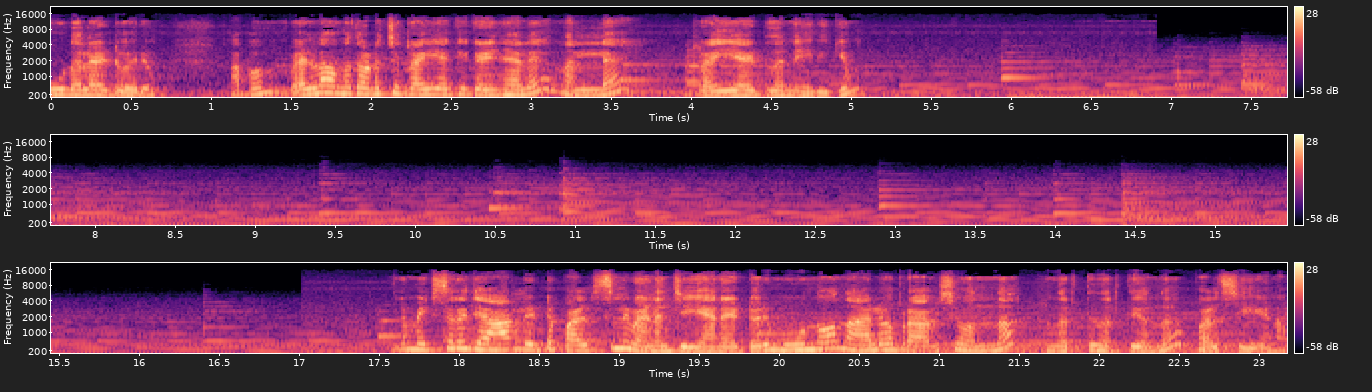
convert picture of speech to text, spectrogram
കൂടുതലായിട്ട് വരും. അപ്പം വെള്ളം അങ്ങ് തുടച്ച് ഡ്രൈ ആക്കി കഴിഞ്ഞാൽ നല്ല ഡ്രൈ ആയിട്ട് തന്നെ ഇരിക്കും. മിക്സർ ജാറിലിട്ട് പൾസിൽ വേണം ചെയ്യാനായിട്ട്. ഒരു മൂന്നോ നാലോ പ്രാവശ്യം ഒന്ന് നിർത്തി നിർത്തി ഒന്ന് പൾസ് ചെയ്യണം.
